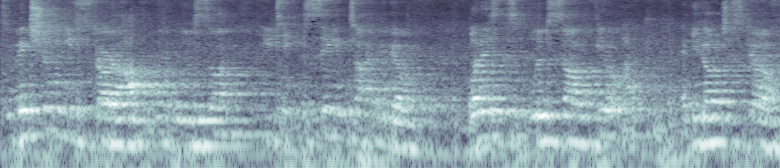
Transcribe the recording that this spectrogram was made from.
So make sure when you start off with a blues song, you take the same time to go, what does this blues song feel like? And you don't just go,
